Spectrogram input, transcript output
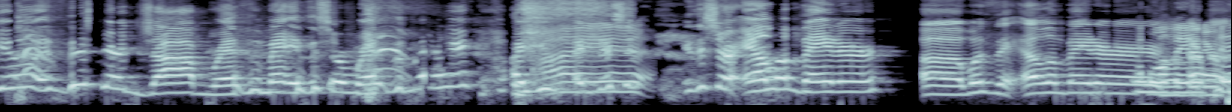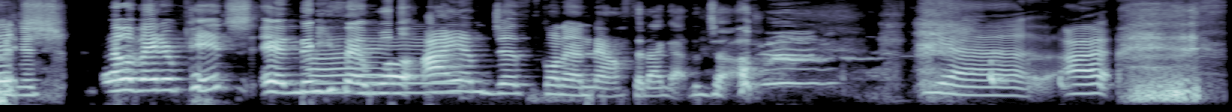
you? Is this your job resume? Is this your resume? Are you? is, this your, is this your elevator? Uh, what's it? Elevator. elevator Elevator pitch. Elevator pitch, and then you said, "Well, I I- am just going to announce that I got the job." Yeah, I.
